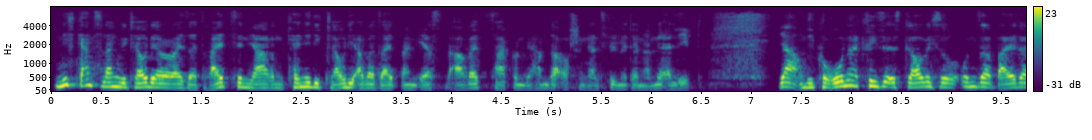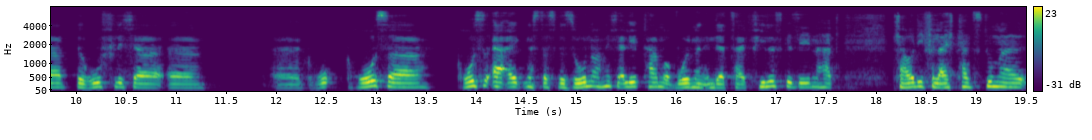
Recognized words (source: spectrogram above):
nicht ganz so lange wie Claudia dabei, seit 13 Jahren, kenne die Claudia aber seit meinem ersten Arbeitstag und wir haben da auch schon ganz viel miteinander erlebt. Ja, und die Corona-Krise ist, glaube ich, so unser beider beruflicher äh, äh, gro großer großes Ereignis, das wir so noch nicht erlebt haben, obwohl man in der Zeit vieles gesehen hat. Claudi, vielleicht kannst du mal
